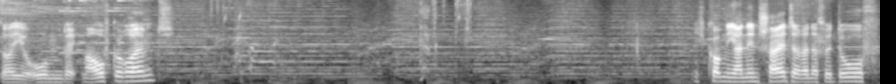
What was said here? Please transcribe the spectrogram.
so, hier oben direkt mal aufgeräumt. Ich komme nicht an den Schalter ran, das wird doof.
